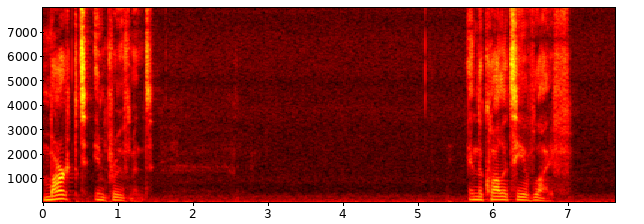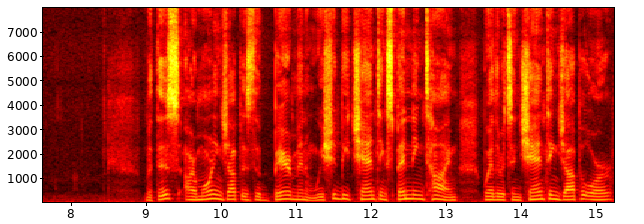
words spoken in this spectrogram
marked improvement in the quality of life. But this, our morning japa is the bare minimum. We should be chanting, spending time, whether it's in chanting japa or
